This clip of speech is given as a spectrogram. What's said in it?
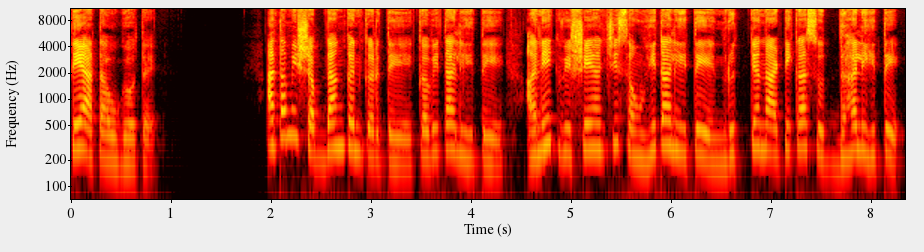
ते आता उगवतंय. आता मी शब्दांकन करते कविता लिहिते अनेक विषयांची संहिता लिहिते नृत्यनाटिकासुद्धा लिहिते.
